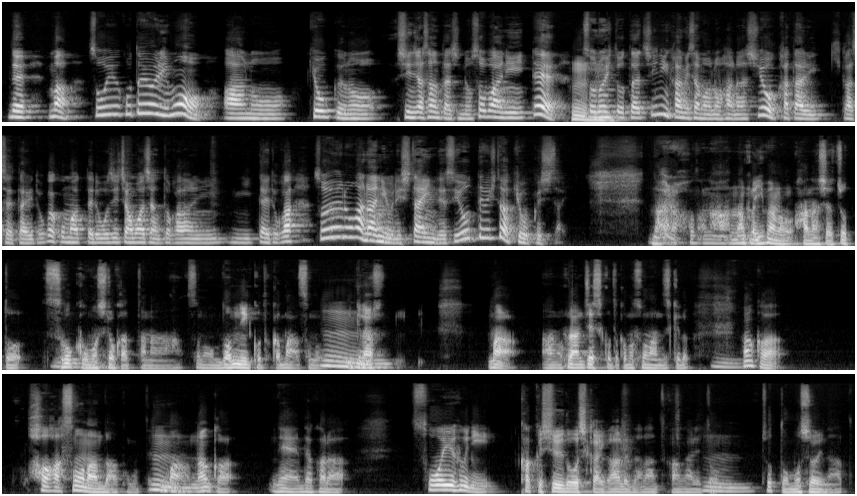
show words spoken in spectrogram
で、まあ、そういうことよりも、あの、教区の信者さんたちのそばにいてその人たちに神様の話を語り聞かせたりとか、困ってるおじいちゃんおばあちゃんとかにに行ったりとか、そういうのが何よりしたいんですよっていう人は教区したい。なるほどな。なんか今の話はちょっと、すごく面白かったな。その、ドミニコとか、まあ、その、まあ、あの、フランチェスコとかもそうなんですけど、うんなんか、はあ、そうなんだと思って。うんまあ、なんか、ね、だから、そういうふうに各修道士会があるんだなと考えると、うんちょっと面白いなと。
